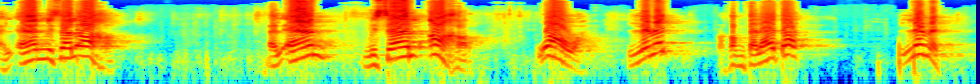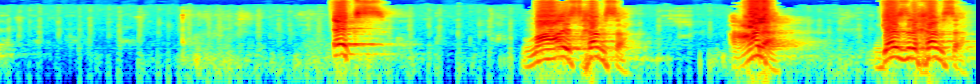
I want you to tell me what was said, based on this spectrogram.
الآن مثال آخر. الآن مثال آخر. وهو limit رقم 3 limit x ناقص خمسة على جذر خمسة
